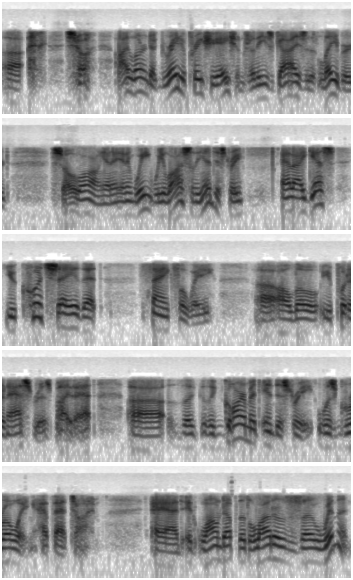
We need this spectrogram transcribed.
Uh, so I learned a great appreciation for these guys that labored so long, and, and we we lost the industry. And I guess you could say that, thankfully, uh, although you put an asterisk by that, uh, the the garment industry was growing at that time, and it wound up that a lot of uh, women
